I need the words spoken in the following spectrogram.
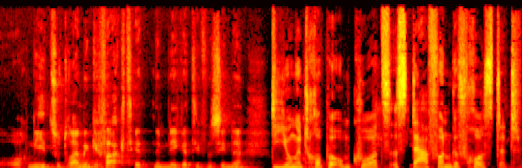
auch nie zu träumen gewagt hätten im negativen Sinne. Die junge Truppe um Kurz ist davon gefrustet.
